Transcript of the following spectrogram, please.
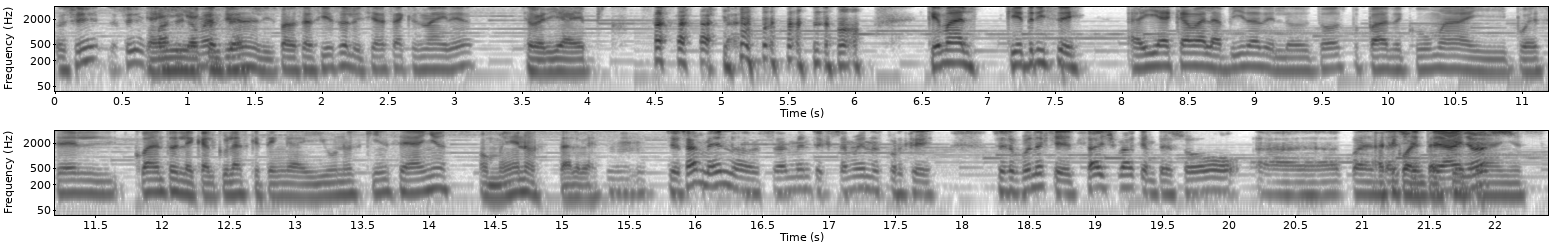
Pues sí, sí, Y ahí básicamente. consideran el disparo. O sea, si eso lo hiciera Zack Snyder, se vería épico. no, qué mal, qué triste. Ahí acaba la vida de los dos papás de Kuma y pues él, ¿cuántos le calculas que tenga ahí? ¿Unos 15 años o menos, tal vez? Mm, Que sea menos, realmente que sea menos, porque se supone que el flashback empezó a 47, Hace 47 años, años.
